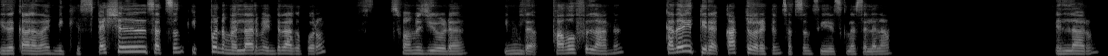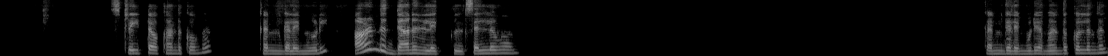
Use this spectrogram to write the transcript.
இதற்காக தான் இன்னைக்கு ஸ்பெஷல் சத்சங் இப்ப நம்ம எல்லாருமே என்டர் ஆக போறோம். சுவாமிஜியோட இந்த பவர்ஃபுல்லான கதவை திற காட்டு வரட்டும் சத்சங் சீரியஸ்குள்ள செல்லலாம். எல்லாரும் ஸ்ட்ரெயிட்டா உட்காந்துக்கோங்க கண்களை மூடி ஆழ்ந்த தியான நிலைக்குள் செல்லவும். கண்களை மூடி அமர்ந்து கொள்ளுங்கள்.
